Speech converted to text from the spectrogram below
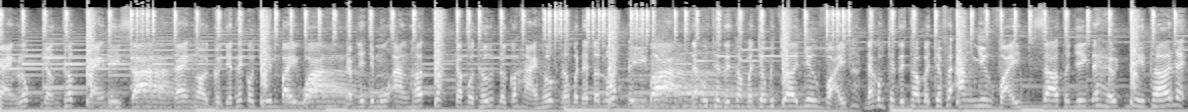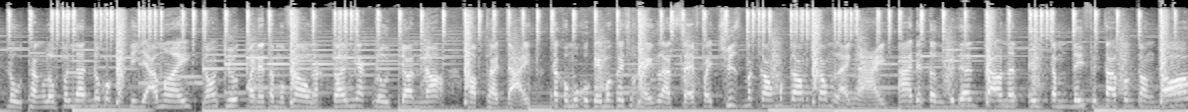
Càng lúc nhận thức càng đi xa. Đang ngồi cười nhìn thấy con chim bay qua. Cảm giác như muốn ăn hết tất cả mọi thứ Đừng có hài hước nữa mà để tao nuốt đi ba. Đã không chơi thì thôi mà chơi phải chơi như vậy. Đã không chơi thì thôi mà chơi phải ăn như vậy. Sao tự nhiên để hiểu gì thế này? Đủ thằng lục phải lên nó có cặp gì dạ mày Nói trước bài này tao một flow Ngắt tới ngắt lui cho nó hợp thời đại. Tao không muốn cuộc game gây xuất hiện là sẽ phải twist mất công mất công công lại ngại. Ai đã từng biết đến tao nên yên tâm đi, vì tao vẫn còn đó.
